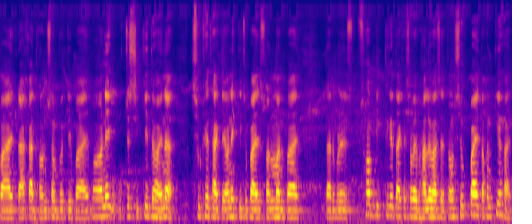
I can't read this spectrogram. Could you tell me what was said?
পায়, টাকা, ধন সম্পত্তি পায় বা অনেক উচ্চ শিক্ষিত হয় না, সুখে থাকে, অনেক কিছু পায়, সম্মান পায়, তারপরে সব দিক থেকে তাকে সবাই ভালোবাসে, তখন সুখ পায়, তখন কি হয়?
